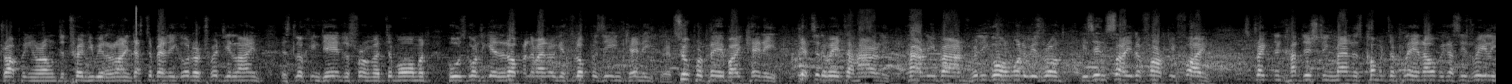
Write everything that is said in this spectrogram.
dropping around the 20 metre line. That's the Ballygunner 20 line. It's looking dangerous for him at the moment. Who's going to get it up? And the man who gets it up is Ian Kenny. Super play by Kenny. Gets it away to Harley. Harley Barnes. Will he go on one of his runs? He's inside the 45. Strength and conditioning man is coming to play now because he's really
